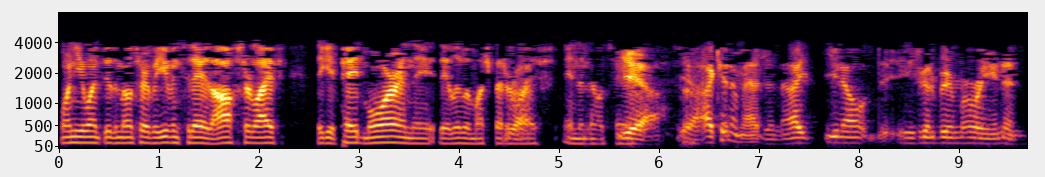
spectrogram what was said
when you went through the military, but even today, the officer life, they get paid more and they they live a much better Right. life in the military. Yeah, So- yeah, I can imagine. I, you know, he's going to be a Marine, and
